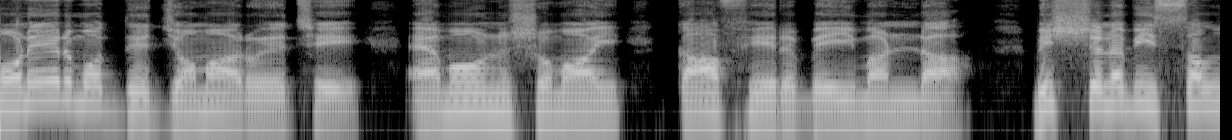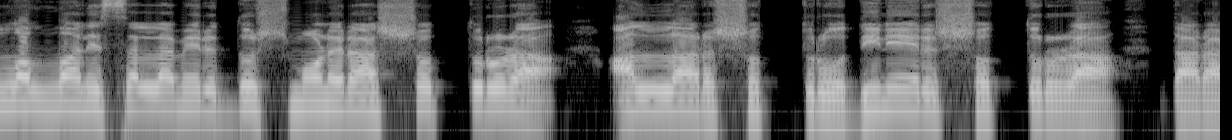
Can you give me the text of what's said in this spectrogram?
মনের মধ্যে জমা রয়েছে। এমন সময় কাফের বেঈমান্ডা বিশ্বনবী সাল্লাহ সাল্লামের দুশ্মনেরা, শত্রুরা, আল্লাহর শত্রু, দিনের শত্রুরা, তারা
